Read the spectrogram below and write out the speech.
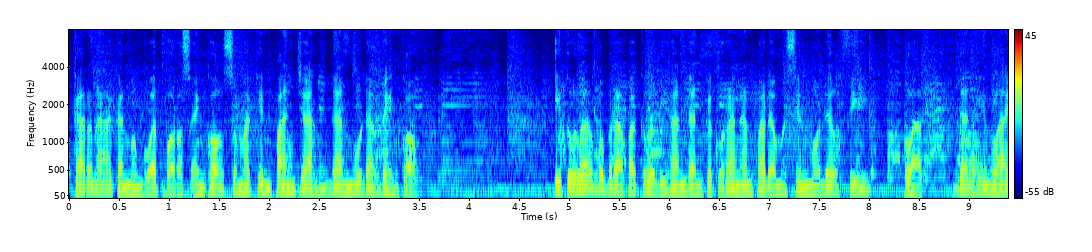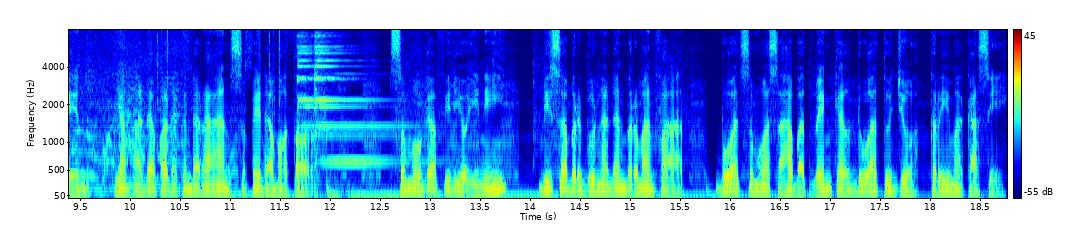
karena akan membuat poros engkol semakin panjang dan mudah bengkok. Itulah beberapa kelebihan dan kekurangan pada mesin model V, plat, dan inline, yang ada pada kendaraan sepeda motor. Semoga video ini, bisa berguna dan bermanfaat, buat semua sahabat bengkel 27, terima kasih.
